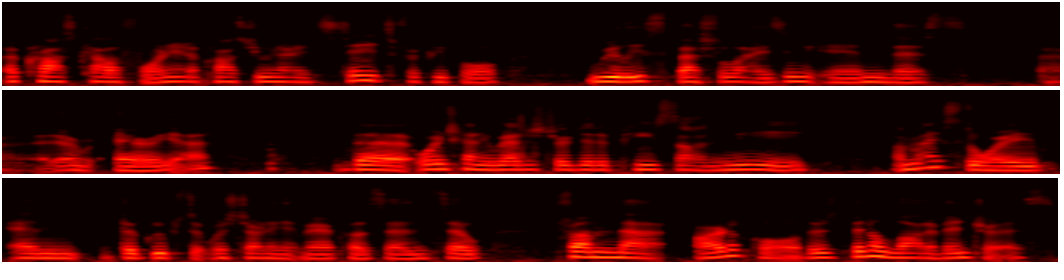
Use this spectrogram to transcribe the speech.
across California, across the United States for people really specializing in this uh, area. The Orange County Register did a piece on me, on my story, and the groups that we're starting at Mariposa. And so from that article, there's been a lot of interest.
